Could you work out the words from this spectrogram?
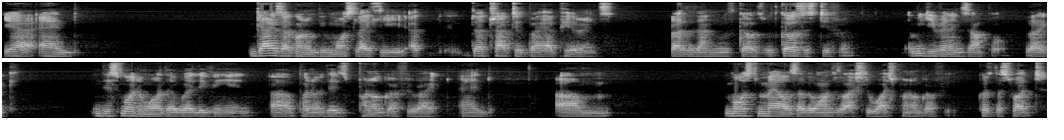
Yeah, and guys are going to be most likely attracted by appearance rather than with girls. With girls, it's different. Let me give you an example. Like, in this modern world that we're living in, uh, porno- there's pornography, right? And um, most males are the ones who actually watch pornography because that's what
